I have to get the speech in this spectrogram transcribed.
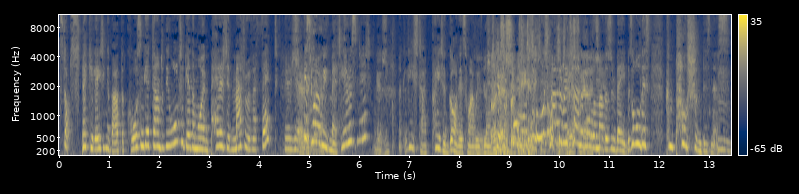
Stop speculating about the cause and get down to the altogether more imperative matter of effect. yes. yes, It's why we've met here, isn't it? Yes. At least I pray to God it's why we've met I here. think so. Yes, It's all about the return of all the mothers and babies, all this compulsion business. Hmm.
